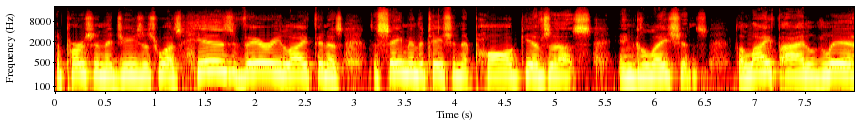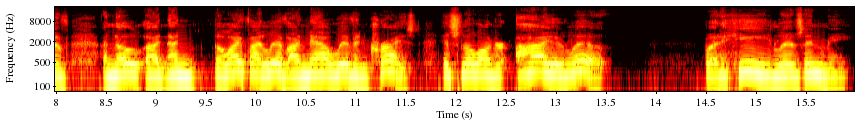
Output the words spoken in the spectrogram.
the person that Jesus was, his very life in us, the same invitation that Paul gives us in Galatians. The life I live, I know, the life I live, I now live in Christ. It's no longer I who live, but he lives in me.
